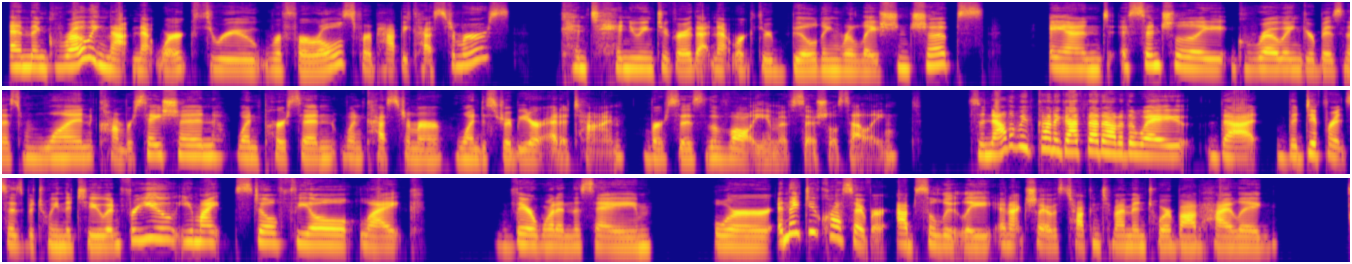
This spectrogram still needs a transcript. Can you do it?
And then growing that network through referrals from happy customers, continuing to grow that network through building relationships and essentially growing your business one conversation, one person, one customer, one distributor at a time versus the volume of social selling. So now that we've kind of got that out of the way, that the differences between the two, and for you, you might still feel like they're one and the same, or, and they do cross over, absolutely. And actually, I was talking to my mentor, Bob Heiliger,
